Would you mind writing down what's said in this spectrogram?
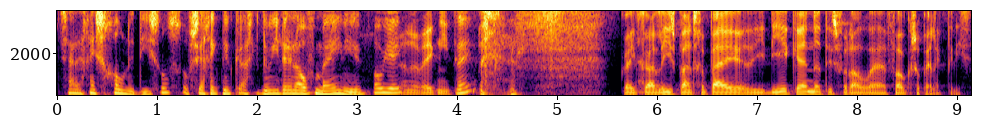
Zijn er geen schone diesels? Of zeg ik nu, krijg ik nu iedereen over me heen hier? Oh jee. Ja, dat weet ik niet. Nee? Ik weet qua leasemaatschappijen die, die ik ken, dat is vooral focus op elektrisch.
